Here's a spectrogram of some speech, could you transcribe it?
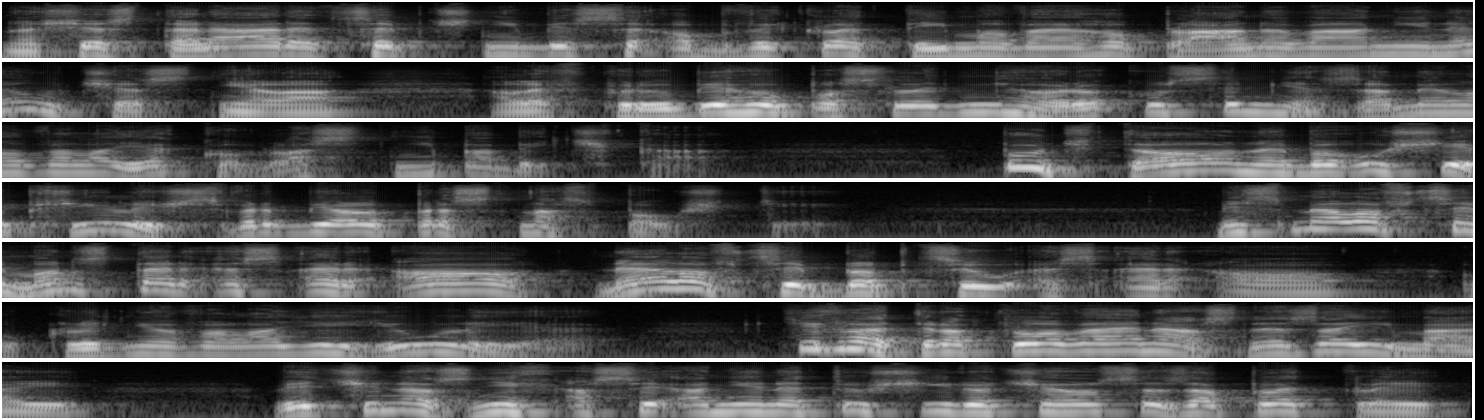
Naše stará recepční by se obvykle týmového plánování neúčastnila, ale v průběhu posledního roku si mě zamilovala jako vlastní babička. Buď to, nebo už je příliš svrběl prst na spoušti. My jsme lovci Monster SRO, ne lovci blbců SRO, uklidňovala ji Julie. Tihle tratlové nás nezajímají. Většina z nich asi ani netuší, do čeho se zapletli.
